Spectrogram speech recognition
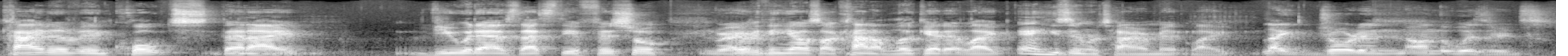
kind of in quotes that I view it as. That's the official. Right. Everything else, I kind of look at it like, eh, he's in retirement. Like, Like Jordan on the Wizards.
